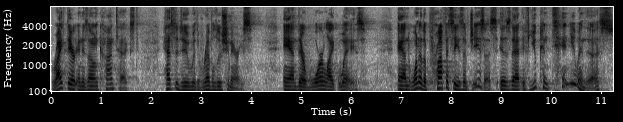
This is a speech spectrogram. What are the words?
right there in his own context, has to do with revolutionaries and their warlike ways. And one of the prophecies of Jesus is that if you continue in this,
